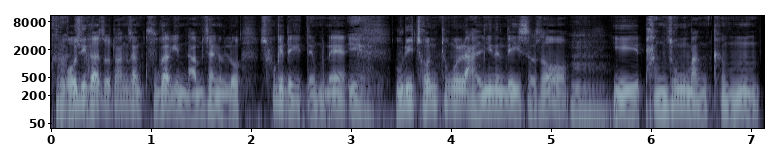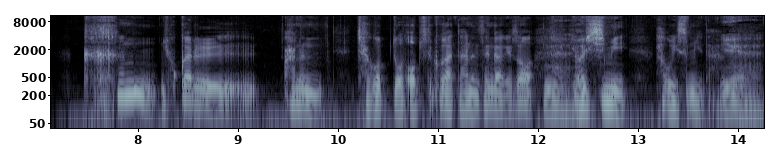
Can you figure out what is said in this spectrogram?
그렇죠. 어디 가서도 항상 국악인 남상일로 소개되기 때문에 예. 우리 전통을 알리는 데 있어서 음. 이 방송만큼 큰 효과를 하는 작업도 없을 것 같다는 생각에서 네. 열심히 하고 있습니다. 예.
